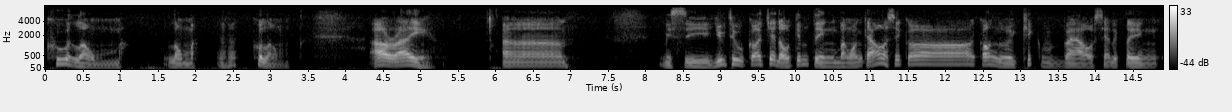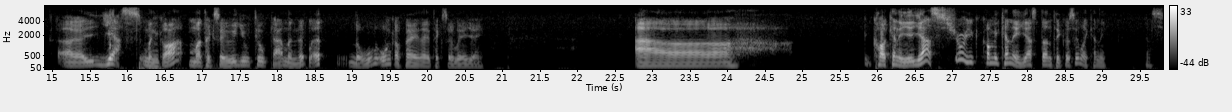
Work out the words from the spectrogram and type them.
Coulomb. Lomb. Uh-huh. Coulomb. Alright. Uh, Missy. YouTube có chế độ kiếm tiền bằng quảng cáo sẽ có có người kick vào sẽ được tiền. Uh, yes, mình có. Mà thực sự YouTube trả mình rất là ít đủ uống cà phê thôi, thực sự là như vậy. Uh, call Kenny. Yes, sure, you can call me Kenny. Yes, tên thì có xíu là Kenny. Yes.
